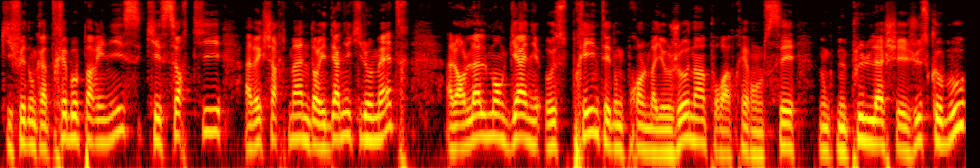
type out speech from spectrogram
qui fait donc un très beau Paris-Nice, qui est sorti avec Sharkman dans les derniers kilomètres. Alors l'Allemand gagne au sprint et donc prend le maillot jaune hein, pour après, on le sait, donc ne plus le lâcher jusqu'au bout.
